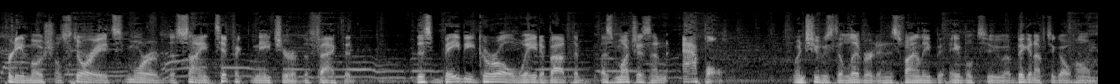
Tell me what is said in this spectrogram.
pretty emotional story. It's more of the scientific nature of the fact that this baby girl weighed about the, as much as an apple when she was delivered and is finally able to, uh, big enough to go home.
